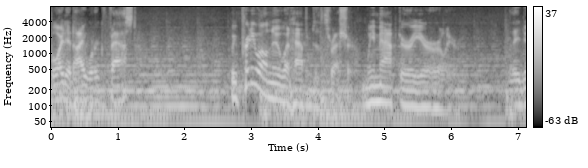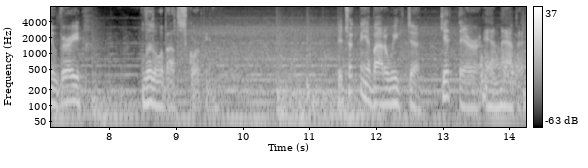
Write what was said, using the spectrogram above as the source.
Boy, did I work fast. We pretty well knew what happened to the Thresher. We mapped her a year earlier. They knew very little about the Scorpion. It took me about a week to get there and map it.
